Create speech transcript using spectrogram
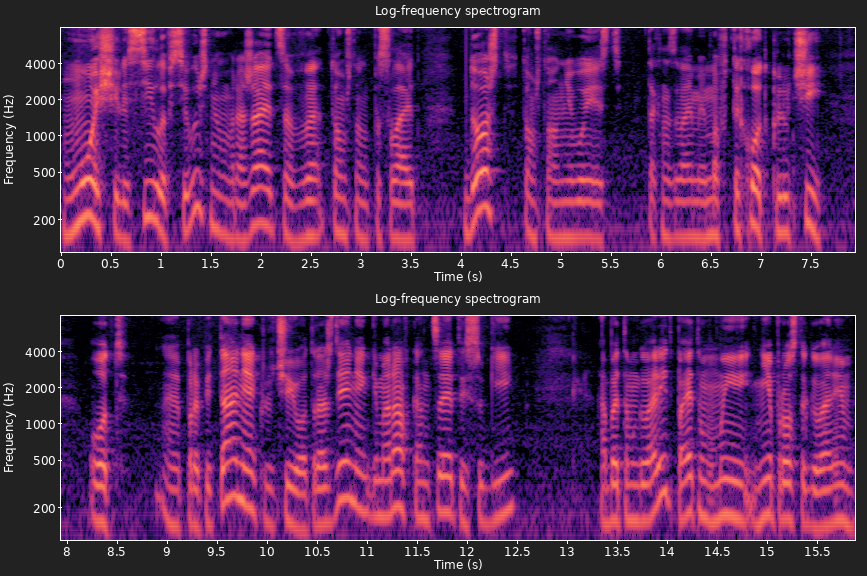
мощь или сила Всевышнего выражается в том, что он посылает дождь, в том, что у него есть так называемый мафтехот, ключи от э, пропитания, ключи от рождения. Гемора в конце этой суги об этом говорит, поэтому мы не просто говорим,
